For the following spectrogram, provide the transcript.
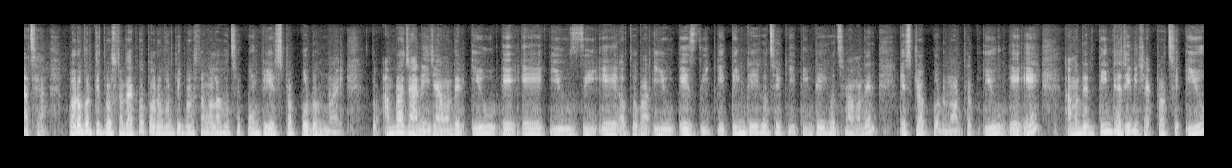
আচ্ছা পরবর্তী প্রশ্ন দেখো। পরবর্তী প্রশ্ন বলা হচ্ছে কোনটি স্টপ কোডন নয়? তো আমরা জানি যে আমাদের ইউ এ এ ইউ জি এ অথবা ইউ এস ডি এই তিনটেই হচ্ছে কি? তিনটেই হচ্ছে আমাদের স্টপ কোডন অর্থাৎ ইউ এ এ আমাদের তিনটা জিনিস, একটা হচ্ছে ইউ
